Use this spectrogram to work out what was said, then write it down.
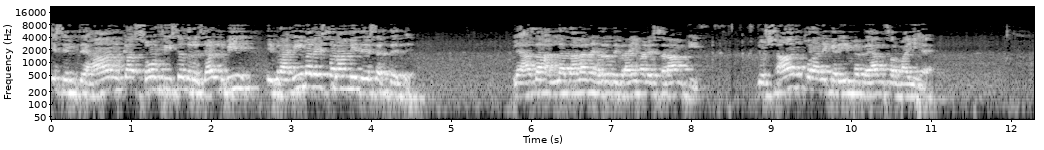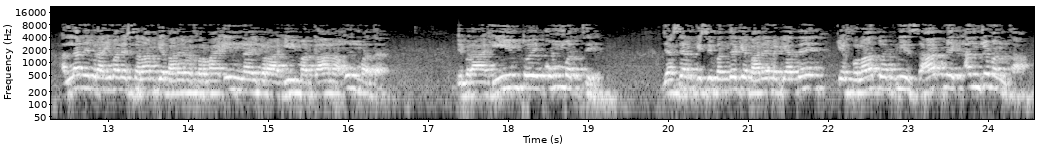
इस इम्तिहान का सौ फ़ीसद रिज़ल्ट भी इब्राहिम ही दे सकते थे। लिहाजा अल्लाह ताला ने हज़रत इब्राहिम की जो शान कुरान करीम में बयान फरमाई है, अल्लाह ने इब्राहिम सलाम के बारे में फरमाया इन इब्राहिम काना उम्मत इब्राहिम तो एक उम्मत थे। जैसे हम किसी बंदे के बारे में कहते हैं कि फुला तो अपनी जात में एक अंजुमन था।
